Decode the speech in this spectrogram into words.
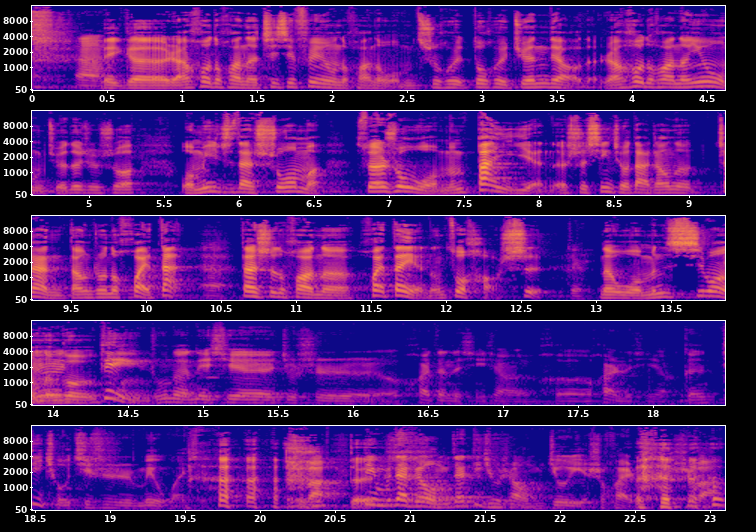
啊，那个，然后的话呢，这些费用的话呢，我们是会都会捐掉的。然后的话呢，因为我们觉得就是说，我们一直在说嘛，虽然说我们扮演的是星球大战的战当中的坏蛋，哎但是的话呢，坏蛋也能做好事。对，那我们希望能够电影中的那些就是坏蛋的形象和坏人的形象，跟地球其实是没有关系的，是吧？对并不代表我们在地球上我们就也是坏人，是吧？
